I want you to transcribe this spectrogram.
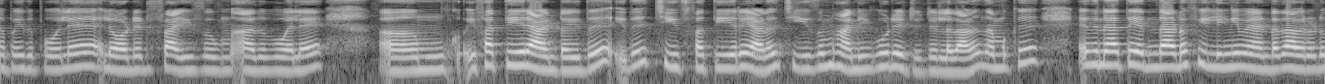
അപ്പോൾ ഇതുപോലെ ലോഡഡ് ഫ്രൈസും അതുപോലെ ഫത്തീര കേട്ടോ ഇത്? ഇത് ചീസ് ഫത്തീരയാണ്. ചീസും ഹണിയും കൂടി ഇട്ടിട്ടുള്ളതാണ്. നമുക്ക് ഇതിനകത്ത് എന്താണോ ഫില്ലിങ് വേണ്ടത് അവരോട്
